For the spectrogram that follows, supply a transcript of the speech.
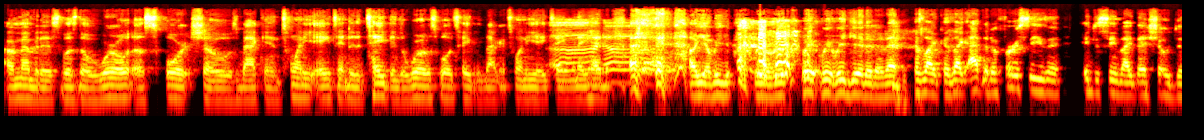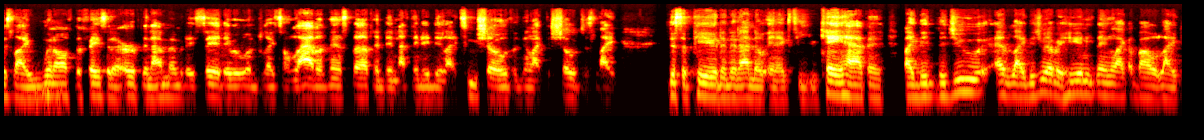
I remember this was the World of Sport shows back in 2018. The taping, the World of Sport taping back in 2018 oh, when they had. Oh, no. oh yeah, we we, we, we, get into that. Cause like, cause like after the first season, it just seemed like that show just like went off the face of the earth. And I remember they said they were going to play some live event stuff, and then I think they did like two shows, and then like the show just like disappeared. And then I know NXT UK happened. Like, did, did you ever like did you ever hear anything like about like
